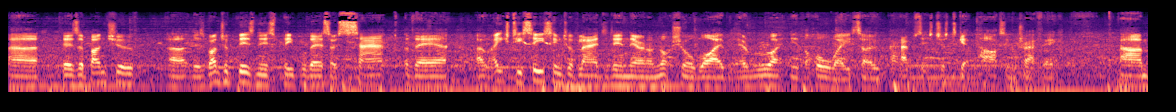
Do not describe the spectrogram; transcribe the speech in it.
uh, there's a bunch of uh, there's a bunch of business people there. So SAP are there. Um, HTC seem to have landed in there, and I'm not sure why, but they're right near the hallway. So perhaps it's just to get passing traffic. Um,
